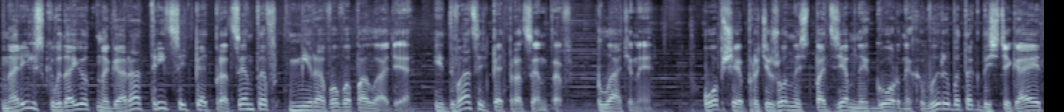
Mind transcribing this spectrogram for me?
Норильск выдает на гора 35% мирового палладия и 25% платины. Общая протяженность подземных горных выработок достигает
